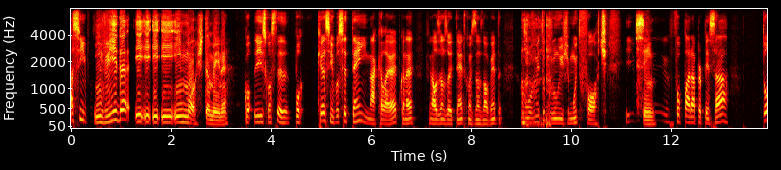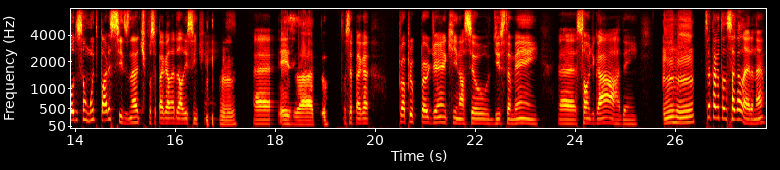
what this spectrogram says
Assim. Em vida e, e, e, e, em morte também, né? Isso, com certeza. Porque assim, você tem naquela época, né? Final dos anos 80, começo dos anos 90, um movimento grunge muito forte. E se Sim. for parar pra pensar, todos são muito parecidos, né? Tipo, você pega a galera da Alice in Chains, Uhum. é, Exato. você pega próprio Pearl Jam, que nasceu disso também, é, Soundgarden. Uhum. Você pega toda essa galera, né?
